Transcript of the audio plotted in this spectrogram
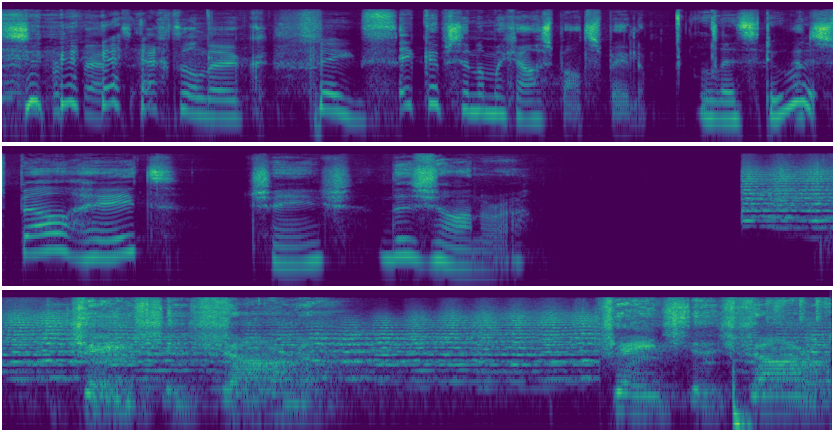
Super vet. Echt heel leuk. Thanks. Ik heb zin om met jou een spel te spelen. Let's do Het it. spel heet Change the Genre. Change the genre. Change the genre.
